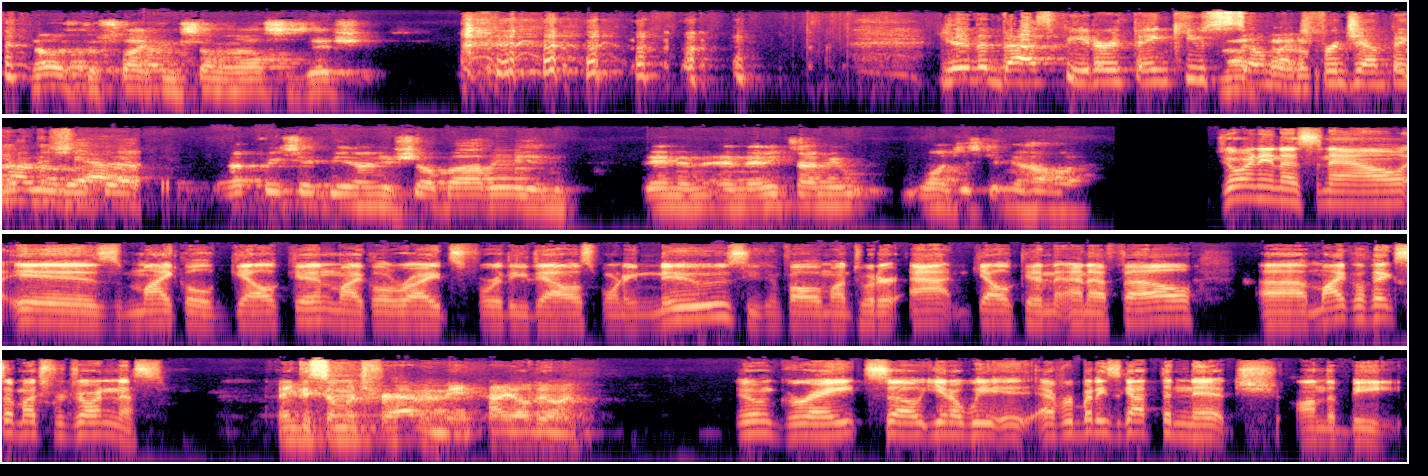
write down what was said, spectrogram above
that was deflecting someone else's issues. You're the best, Peter. Thank you so much for jumping on the show. That, I appreciate being on your show, Bobby. And, and, and anytime you want, just give me a holler. Joining us now is Michael Gehlken. Michael writes for the Dallas Morning News. You can follow him on Twitter at Gehlken NFL. Uh, Michael, thanks so much for joining us. Thank you so much for having me. How y'all doing? Doing great. So you know, we everybody's got the niche on the beat,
